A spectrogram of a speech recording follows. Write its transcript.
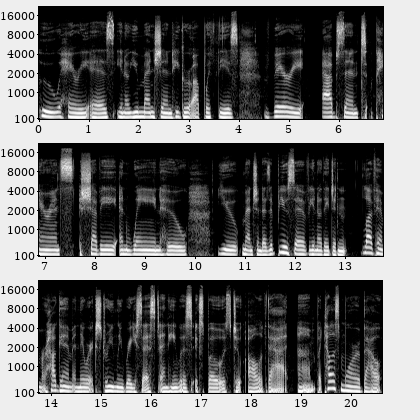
who Harry is? You know, you mentioned he grew up with these very absent parents, Chevy and Wayne, who you mentioned as abusive. You know, they didn't love him or hug him, and they were extremely racist, and he was exposed to all of that. Um, but tell us more about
